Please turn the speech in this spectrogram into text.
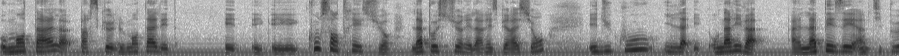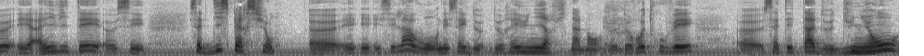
au mental, parce que le mental est, est, concentré sur la posture et la respiration, et du coup, il on arrive à, l'apaiser un petit peu et à éviter euh, cette dispersion. Euh, et, c'est là où on essaye de, réunir finalement, de, retrouver euh, cet état d'union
